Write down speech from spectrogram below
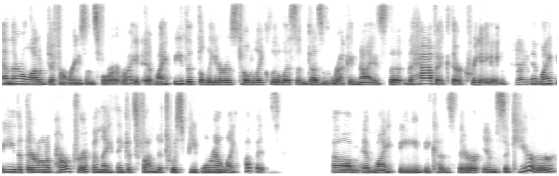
and there are a lot of different reasons for it. Right? It might be that the leader is totally clueless and doesn't recognize the the havoc they're creating. Right. It might be that they're on a power trip and they think it's fun to twist people around like puppets. Um, it might be because they're insecure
